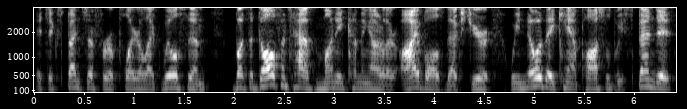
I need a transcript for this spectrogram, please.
It's expensive for a player like Wilson. But the Dolphins have money coming out of their eyeballs next year. We know they can't possibly spend it.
